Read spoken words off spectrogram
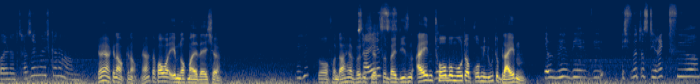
Goldene Tasse würde ich gerne haben. Ja, ja, genau, genau. Ja, da brauchen wir eben nochmal welche. Mhm. So, von daher würde Das ich jetzt heißt, bei diesen einen Turbomotor pro Minute bleiben. Ja, aber wir, wir, wir, ich würde das direkt für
